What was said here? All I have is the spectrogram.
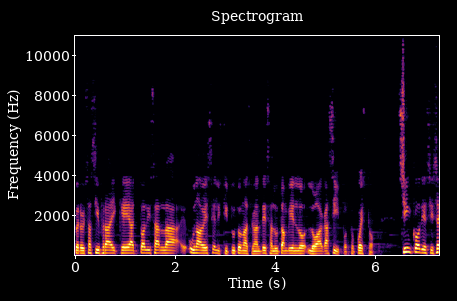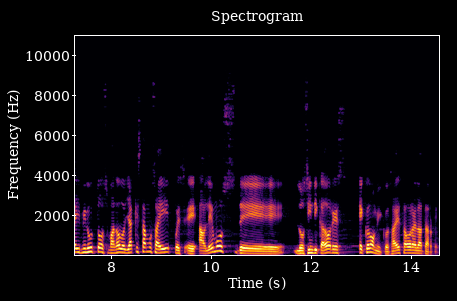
pero esa cifra hay que actualizarla eh, una vez el Instituto Nacional de Salud también lo, lo haga así, por supuesto. 5, 16 minutos. Manolo, ya que estamos ahí, pues eh, hablemos de los indicadores económicos a esta hora de la tarde.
